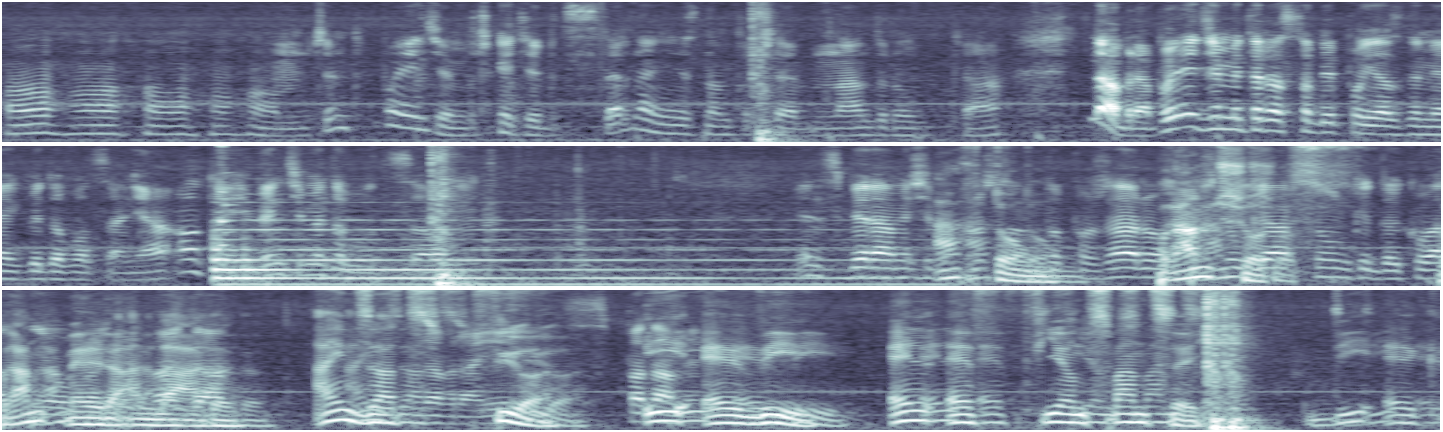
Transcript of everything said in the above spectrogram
Ho, ho, ho, ho, ho. Czym tu pojedziemy? Poczekajcie, cysterna nie jest nam potrzebna, druga... Dobra, pojedziemy teraz sobie pojazdem jakby dowodzenia. Okej, będziemy dowódcą. Więc zbieramy się po prostu Achtung, do pożaru. Brandschutz, Brandmeldeanlage. Einsatz Dobra, für. ELW, LF24, DLK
